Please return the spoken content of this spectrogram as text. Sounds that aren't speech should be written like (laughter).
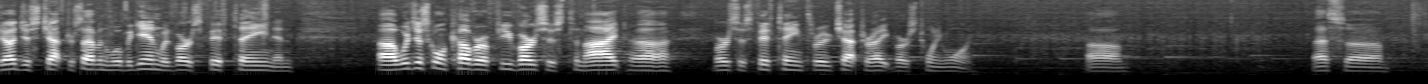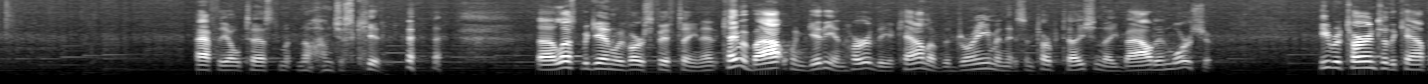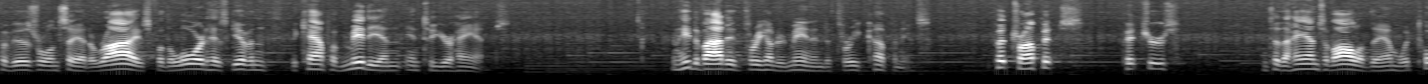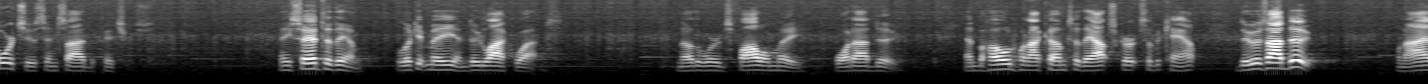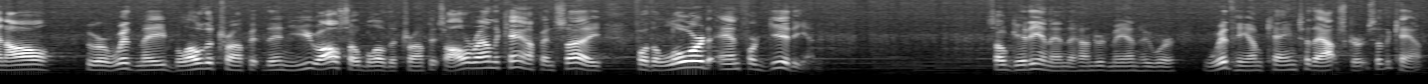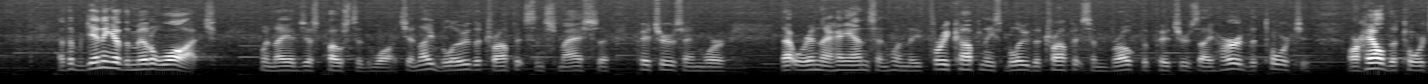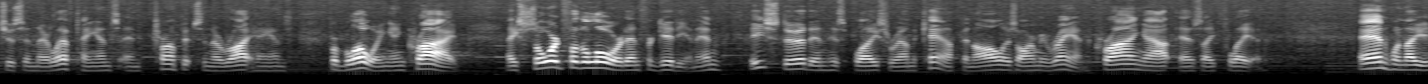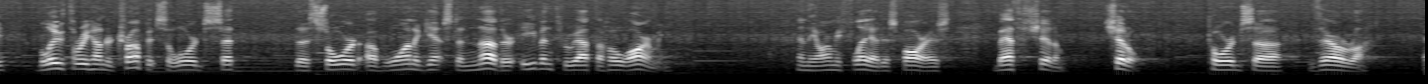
Judges chapter 7. We'll begin with verse 15, and uh, we're just going to cover a few verses tonight, uh, verses 15 through chapter 8, verse 21. Um, that's uh, half the Old Testament. (laughs) No, I'm just kidding. (laughs) Uh, let's begin with verse 15. And it came about when Gideon heard the account of the dream and its interpretation, they bowed in worship. He returned to the camp of Israel and said, Arise, for the Lord has given the camp of Midian into your hands. And he divided 300 men into three companies, put trumpets, pitchers, into the hands of all of them with torches inside the pitchers. And he said to them, Look at me and do likewise. In other words, follow me, what I do. And behold, when I come to the outskirts of the camp, do as I do. When I and all who are with me blow the trumpet, then you also blow the trumpets all around the camp and say, For the Lord and for Gideon. So Gideon and the hundred men who were with him came to the outskirts of the camp at the beginning of the middle watch when they had just posted the watch. And they blew the trumpets and smashed the pitchers and were that were in their hands. And when the three companies blew the trumpets and broke the pitchers, they heard the torches or held the torches in their left hands and trumpets in their right hands for blowing, and cried, A sword for the Lord and for Gideon. And he stood in his place around the camp, and all his army ran, crying out as they fled. And when they blew 300 trumpets, the Lord set the sword of one against another, even throughout the whole army. And the army fled as far as Beth Shittim, towards uh, Zerah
